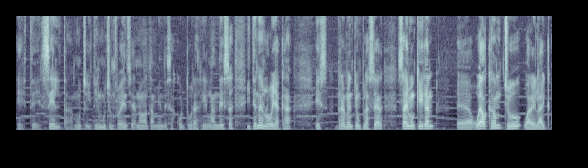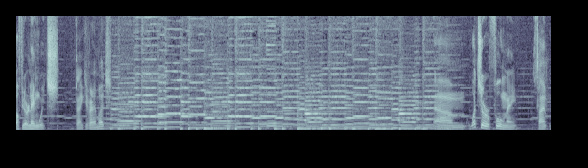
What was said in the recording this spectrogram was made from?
este, celta, mucho, y tiene mucha influencia ¿no? también de esas culturas irlandesas. Y tenerlo hoy acá es realmente un placer. Simon Keegan, uh, welcome to What I Like of Your Language. Thank you very much. What's your full name? Simon.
